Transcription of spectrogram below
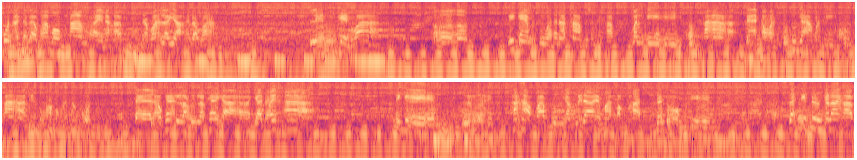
คนอาจจะแบบว่ามองข้ามไปนะครับ แต่ว่าเราอยากให้แบบว่า เล็งเห็นว่า เออลิเกมคือวัฒนธรรมใช่ไหมครับ มันมีคุณค่าแน่นอนทุกๆอย่างมันมีคุณค่าในตัวของมันทั้งหมด แต่เราแค่เราเราแค่อย่าอย่าด้อยค่าลิเกเลยถ้าหากว่าคุณยังไม่ได้มาสัมผัสด้วยตัวของคุณเองสักนิดนึงก็ได้ครับ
